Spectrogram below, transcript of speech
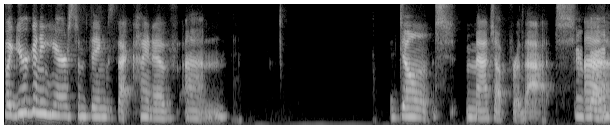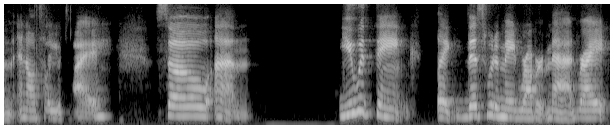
But you're going to hear some things that kind of um, don't match up for that Okay. um, and i'll tell you why so um, you would think like this would have made robert mad right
